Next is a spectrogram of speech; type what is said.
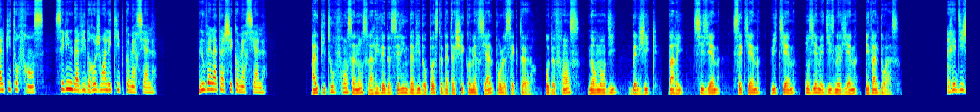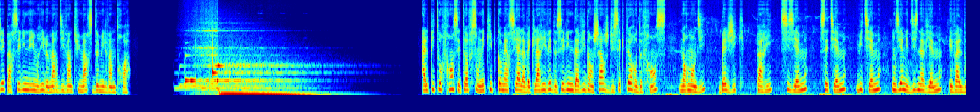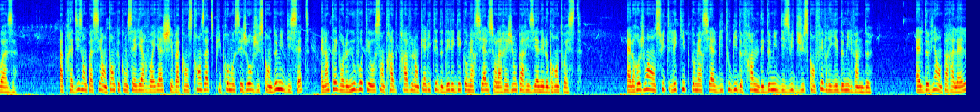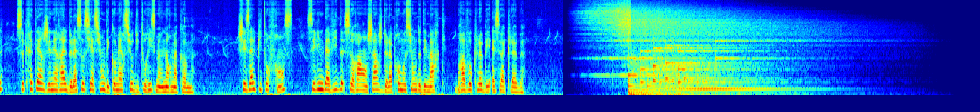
Alpitour France, Céline David rejoint l'équipe commerciale. Nouvelle attachée commerciale. Alpitour France annonce l'arrivée de Céline David au poste d'attaché commercial pour le secteur Hauts-de-France, Normandie, Belgique, Paris, 6e, 7e, 8e, 11e et 19e, et Val d'Oise. Rédigé par Céline Imri le mardi 28 mars 2023. Alpitour France étoffe son équipe commerciale avec l'arrivée de Céline David en charge du secteur Hauts-de-France, Normandie, Belgique, Paris, 6e, 7e, 8e, 11e et 19e, et Val d'Oise. Après dix ans passés en tant que conseillère voyage chez Vacances Transat puis Promo Séjour jusqu'en 2017, elle intègre le nouveau Théo Centrad Travel en qualité de déléguée commerciale sur la région parisienne et le Grand Ouest. Elle rejoint ensuite l'équipe commerciale B2B de Fram dès 2018 jusqu'en février 2022. Elle devient en parallèle secrétaire générale de l'Association des commerciaux du tourisme Normacom. Chez Alpitour France, Céline David sera en charge de la promotion de des marques, Bravo Club et SEA Club.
